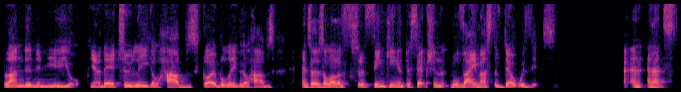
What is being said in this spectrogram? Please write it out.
London and New York. You know, they're two legal hubs, global legal hubs. And so there's a lot of sort of thinking and perception that, well, they must have dealt with this. And, and that's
